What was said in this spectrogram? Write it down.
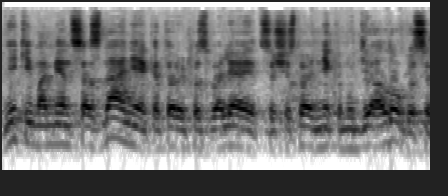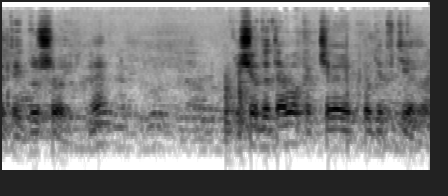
некий момент сознания, который позволяет существовать некому диалогу с этой душой, да? еще до того, как человек входит в тело.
